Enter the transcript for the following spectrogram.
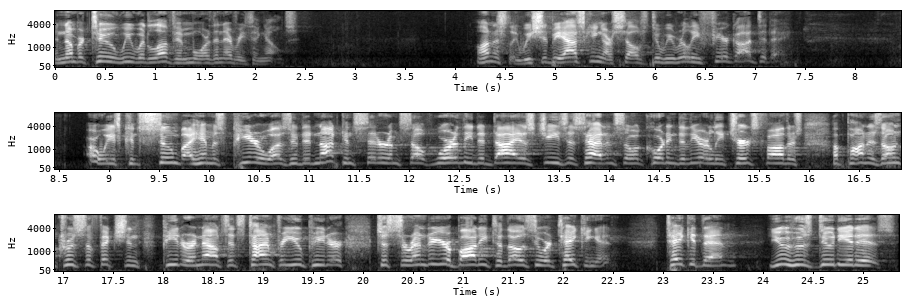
And number two, we would love him more than everything else. Honestly, we should be asking ourselves do we really fear God today? Are we as consumed by him as Peter was, who did not consider himself worthy to die as Jesus had? And so, according to the early church fathers, upon his own crucifixion, Peter announced, It's time for you, Peter, to surrender your body to those who are taking it. Take it then, you whose duty it is.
